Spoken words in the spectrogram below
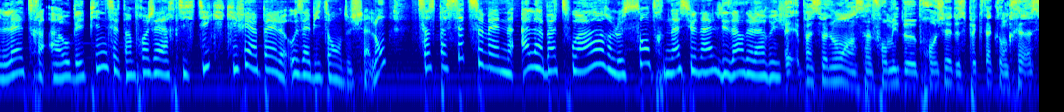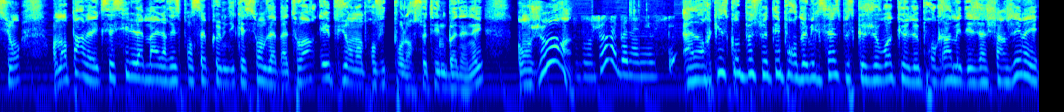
Lettre à Aubépine, c'est un projet artistique qui fait appel aux habitants de Chalon. Ça se passe cette semaine à l'abattoir, le Centre national des arts de la rue. Et pas seulement, hein, ça fourmille de projets, de spectacles en création. On en parle avec Cécile Lamal, responsable communication de l'abattoir, et puis on en profite pour leur souhaiter une bonne année. Bonjour Bonjour et bonne année aussi. Alors, qu'est-ce qu'on peut souhaiter pour 2016 Parce que je vois que le programme est déjà chargé, mais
